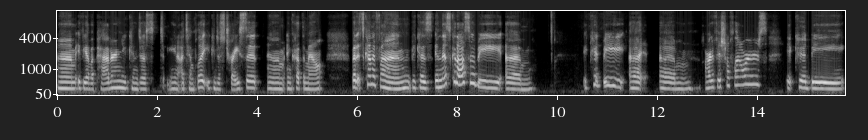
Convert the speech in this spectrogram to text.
Um, if you have a pattern, you can just, you know, a template, you can just trace it um, and cut them out. But it's kind of fun because, and this could also be, um, it could be uh, um, artificial flowers. It could be,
